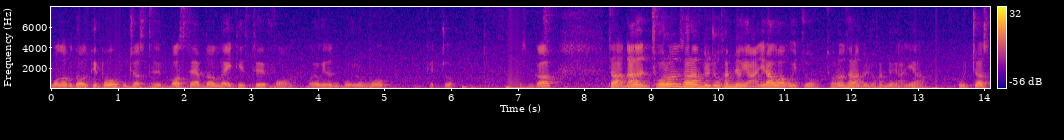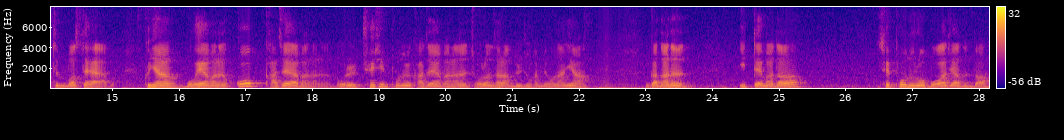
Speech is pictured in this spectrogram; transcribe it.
one of those people who just must have the latest phone. 뭐 여기는 뭐 이런 거겠죠. 됐습니까? 자, 나는 저런 사람들 중 한 명이 아니라고 하고 있죠. 저런 사람들 중 한 명이 아니야. Who just must have. 그냥 뭐 해야만 하는, 꼭 가져야만 하는, 뭐를 최신 폰을 가져야만 하는 저런 사람들 중 한 명은 아니야. 그러니까 나는 이때마다 새 폰으로 뭐 하지 않는다?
